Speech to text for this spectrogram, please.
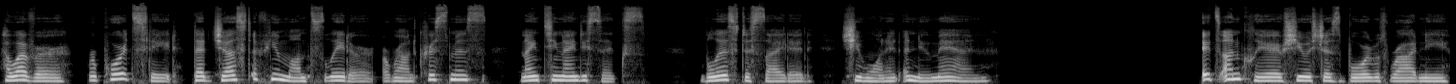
However, reports state that just a few months later, around Christmas 1996, Bliss decided she wanted a new man. It's unclear if she was just bored with Rodney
